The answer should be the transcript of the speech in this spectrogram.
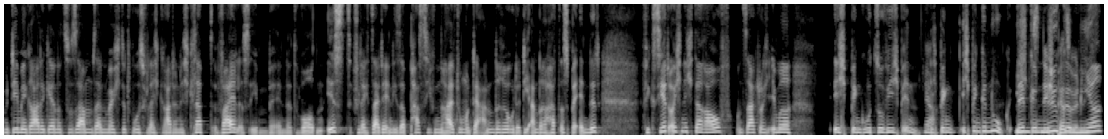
mit dem ihr gerade gerne zusammen sein möchtet, wo es vielleicht gerade nicht klappt, weil es eben beendet worden ist. Vielleicht seid ihr in dieser passiven Haltung und der andere oder die andere hat es beendet. Fixiert euch nicht darauf und sagt euch immer, ich bin gut so wie ich bin. Ja. Ich bin ich bin genug. Nehmt's ich genüge mir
